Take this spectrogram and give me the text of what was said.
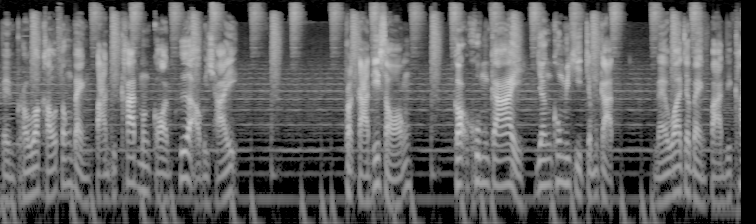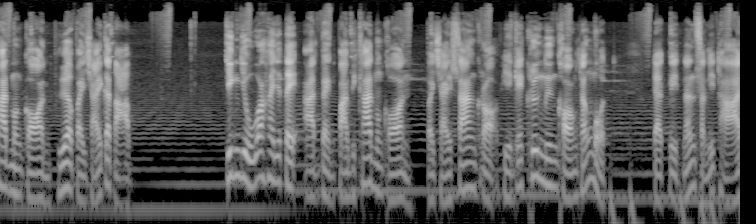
เป็นเพราะว่าเขาต้องแบ่งปานพิฆาตมังกรเพื่อเอาไปใช้ ประการที่ 2 เกาะคุมกายยังคงมีขีดจำกัด แม้ว่าจะแบ่งปานพิฆาตมังกรเพื่อไปใช้ก็ตามจริงอยู่ว่าไฮยาเตะอาจแบ่งปานพิฆาตมังกรไปใช้สร้างเกราะเพียงแค่ครึ่งหนึ่งของทั้งหมด แต่กฤษนั้นสันนิษฐาน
